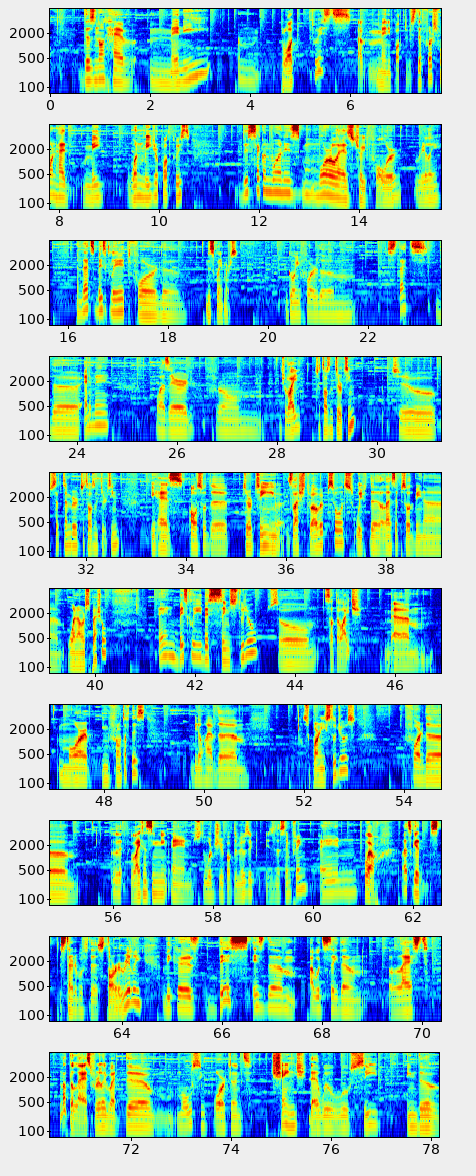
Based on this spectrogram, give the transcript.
does not have many um, plot twists. Uh, many plot twists. The first one had made one major plot twist. This second one is more or less straightforward, really. And that's basically it for the disclaimers. Going for the um, stats, the anime was aired from July 2013 to September 2013. It has also the 13 slash 12 episodes, with the last episode being a one hour special. And basically the same studio, so Satelight, um, more in front of this. We don't have the um, supporting studios for the um, li- licensing and stewardship of the music is the same thing. And well, let's get started with the story really, because this is the um, I would say the um, last, not the last really, but the most important change that we will see in the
